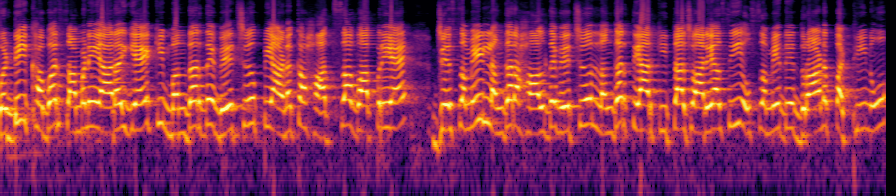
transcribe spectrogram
ਵੱਡੀ ਖਬਰ ਸਾਹਮਣੇ ਆ ਰਹੀ ਹੈ ਕਿ ਮੰਦਿਰ ਦੇ ਵਿੱਚ ਭਿਆਨਕ ਹਾਦਸਾ ਵਾਪਰਿਆ ਹੈ। ਜਿਸ ਸਮੇਂ ਲੰਗਰ ਹਾਲ ਦੇ ਵਿੱਚ ਲੰਗਰ ਤਿਆਰ ਕੀਤਾ ਜਾ ਰਿਹਾ ਸੀ, ਉਸ ਸਮੇਂ ਦੇ ਦੌਰਾਨ ਭੱਠੀ ਨੂੰ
